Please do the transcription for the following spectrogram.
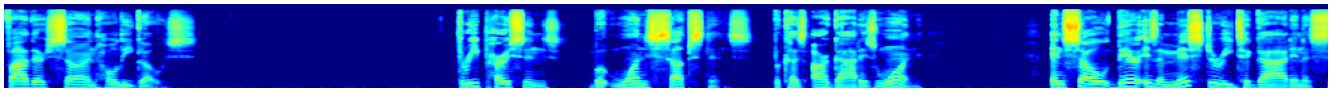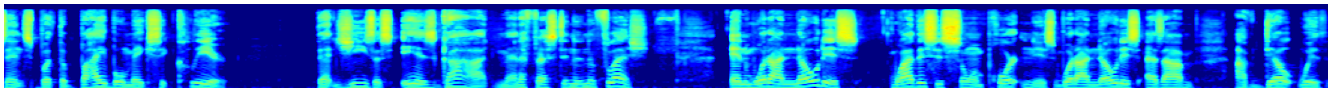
Father, Son, Holy Ghost. Three persons, but one substance, because our God is one. And so there is a mystery to God in a sense, but the Bible makes it clear that Jesus is God manifested in the flesh. And what I notice, why this is so important, is what I notice as I'm I've dealt with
